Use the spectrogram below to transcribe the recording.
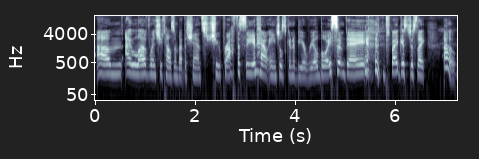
Um, I love when she tells him about the Shanshu prophecy and how Angel's going to be a real boy someday. And Spike is just like, oh,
